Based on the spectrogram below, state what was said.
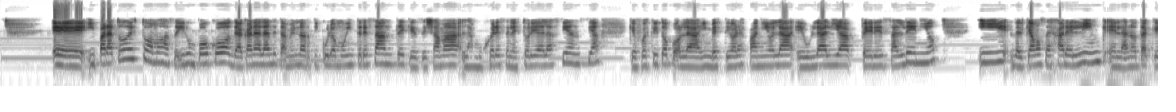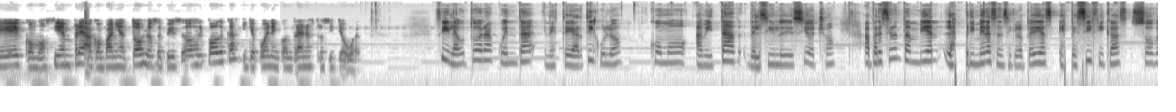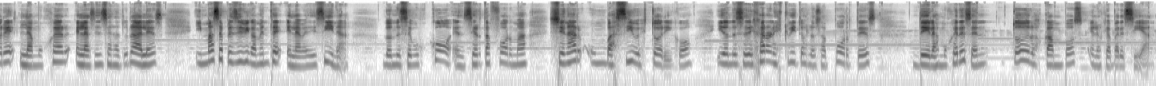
Eh, y para todo esto vamos a seguir un poco de acá en adelante también un artículo muy interesante que se llama Las mujeres en la historia de la ciencia, que fue escrito por la investigadora española Eulalia Pérez Aldenio y del que vamos a dejar el link en la nota que, como siempre, acompaña todos los episodios del podcast y que pueden encontrar en nuestro sitio web. Sí, la autora cuenta en este artículo cómo a mitad del siglo XVIII aparecieron también las primeras enciclopedias específicas sobre la mujer en las ciencias naturales y más específicamente en la medicina, donde se buscó, en cierta forma, llenar un vacío histórico y donde se dejaron escritos los aportes de las mujeres en todos los campos en los que aparecían.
